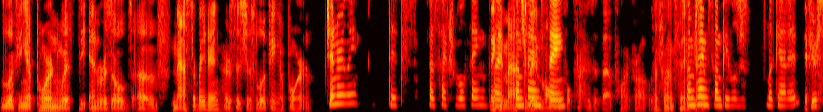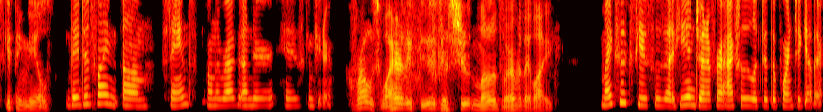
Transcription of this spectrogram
looking at porn with the end result of masturbating, or is this just looking at porn? Generally, it's a sexual thing, I think you but masturbate sometimes they multiple times at that point, probably. That's what I'm thinking. sometimes some people just look at it. if you're skipping meals, They did find um stains on the rug under his computer. gross. Why are these dudes just shooting loads wherever they like? Mike's excuse was that he and Jennifer actually looked at the porn together.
